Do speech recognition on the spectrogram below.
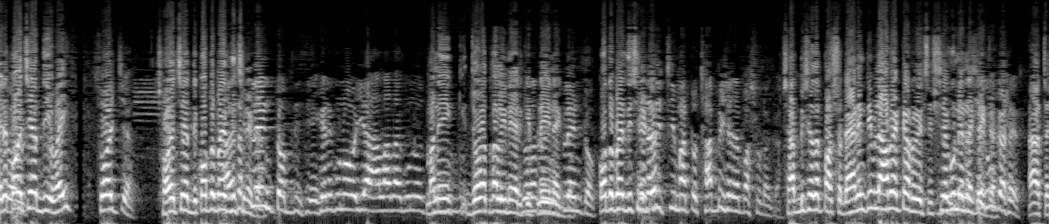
এটা কয় চেয়ার দিয়ে ভাই? ছয় চেয়ার ছয় চেয়ার কত প্রাইস দিচ্ছেন এটা? প্লেন টপ দিছি এখানে কোনো ইয়া আলাদা কোনো মানে জোড়াতালি নেই আর কি প্লেন প্লেন টপ কত প্রাইস দিচ্ছেন এটা দিচ্ছি মাত্র ছাব্বিশ হাজার পাঁচশো টাকা। ছাব্বিশ হাজার পাঁচশো। ডাইনিং টেবিল আরও একটা রয়েছে সেগুনের নাকি এটা? আচ্ছা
